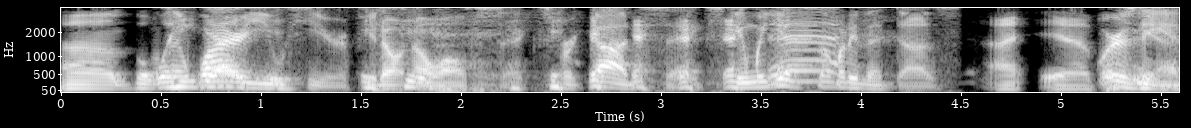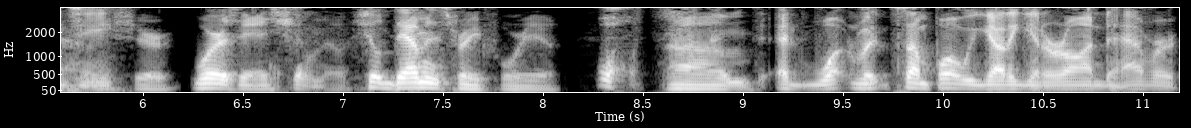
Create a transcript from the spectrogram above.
Um, but Then why are you is- here if you don't know all six? For God's sakes, can we get somebody that does? I, yeah. Where's yeah, Angie? Sure. Where's Angie? She'll know. She'll demonstrate for you. Well, Um, at what at some point we got to get her on to have her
